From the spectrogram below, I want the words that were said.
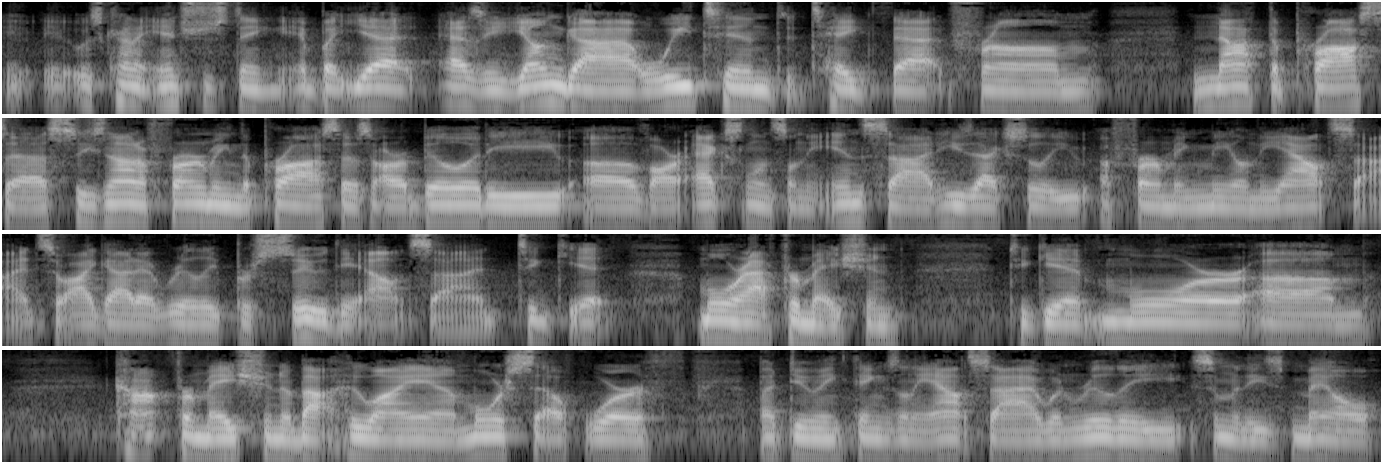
it, it was kind of interesting. But yet, as a young guy, we tend to take that from not the process. He's not affirming the process, our ability of our excellence on the inside. He's actually affirming me on the outside. So I got to really pursue the outside to get more affirmation to get more um, confirmation about who I am, more self worth by doing things on the outside when really some of these male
